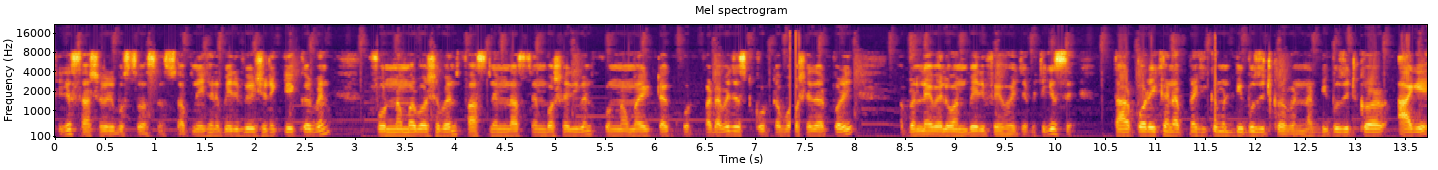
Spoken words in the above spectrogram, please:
ঠিক আছে? আশা করি বুঝতে পারছেন। সো আপনি এখানে ভেরিফিকেশনে ক্লিক করবেন ফোন নাম্বার বসাবেন ফার্স্ট নেম লাস্ট নেম বসাই দিবেন ফোন নাম্বার একটা কোড পাঠাবে জাস্ট কোডটা বসাই দেওয়ার পরেই আপনার লেভেল ওয়ান ভেরিফাই হয়ে যাবে, ঠিক আছে? তারপর এখানে আপনার কি করবেন ডিপোজিট করবেন না। ডিপোজিট করার আগে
